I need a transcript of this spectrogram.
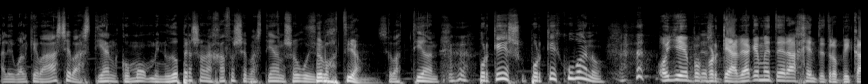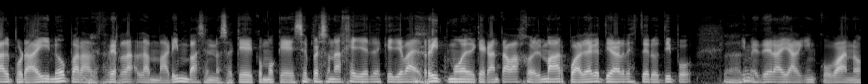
al igual que va a Sebastián. Como menudo personajazo Sebastián, Sowi. Sebastián. Sebastián. ¿Por qué es, por qué es cubano? Oye, pues porque había que meter a gente tropical por ahí, ¿no? Para hacer la- las marimbas, el no sé qué. Como que ese personaje es el que lleva el ritmo, el que canta bajo el mar. Pues había que tirar de estereotipo Claro. y meter ahí a alguien cubano.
